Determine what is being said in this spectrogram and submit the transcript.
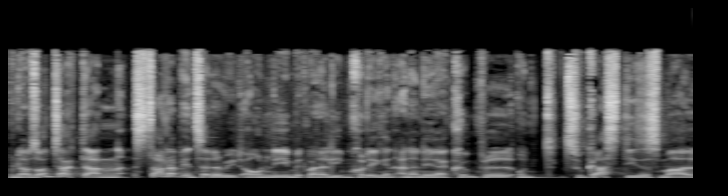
Und am Sonntag dann Startup Insider Read Only mit meiner lieben Kollegin Annalena Kümpel und zu Gast dieses Mal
